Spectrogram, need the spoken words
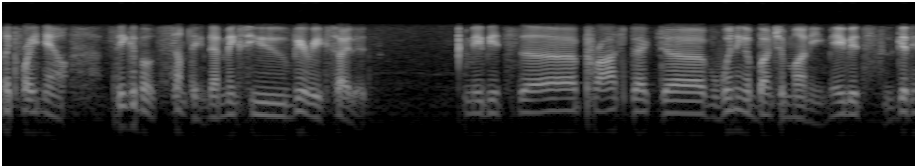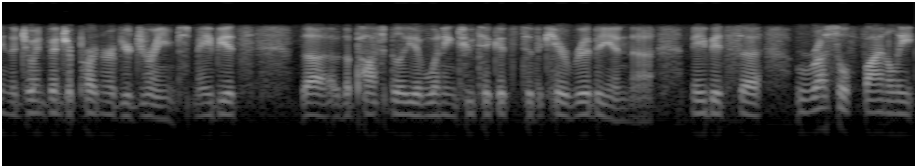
like right now, think about something that makes you very excited. Maybe it's the prospect of winning a bunch of money. Maybe it's getting the joint venture partner of your dreams. Maybe it's the the possibility of winning two tickets to the Caribbean. Uh, maybe it's uh, Russell finally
